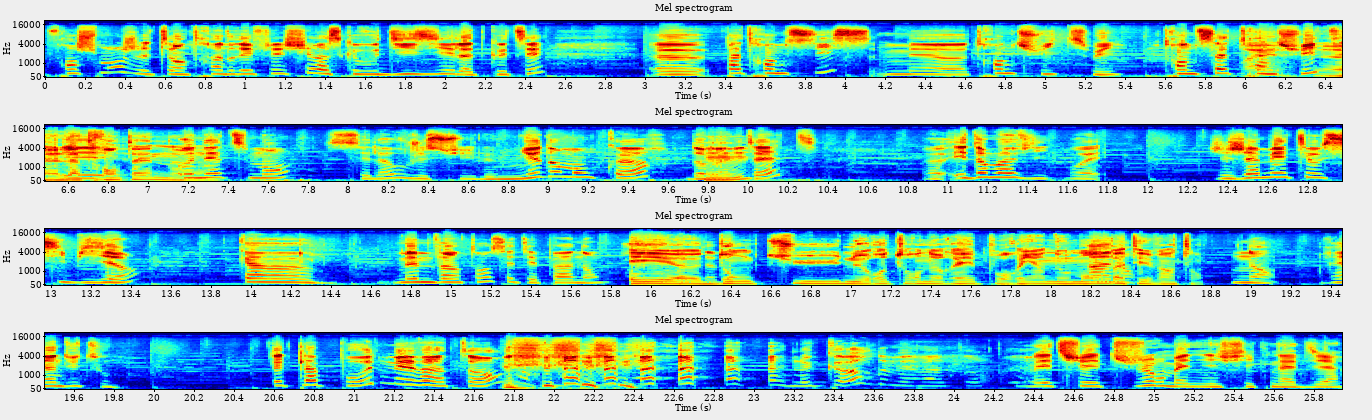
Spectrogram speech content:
franchement, j'étais en train de réfléchir à ce que vous disiez là de côté. Euh, pas 36, mais 38, euh, oui. 37, 38. Euh, la trentaine. Honnêtement, c'est là où je suis le mieux dans mon cœur, dans ma mhm. tête et dans ma vie. Ouais. J'ai jamais été aussi bien qu'à même 20 ans, c'était pas non. Et donc tu ne retournerais pour rien au monde ah à tes 20 ans Non, rien du tout peut-être la peau de mes 20 ans, le corps de mes 20 ans. Mais tu es toujours magnifique, Nadia.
